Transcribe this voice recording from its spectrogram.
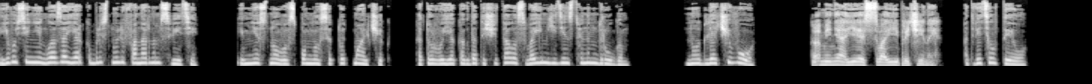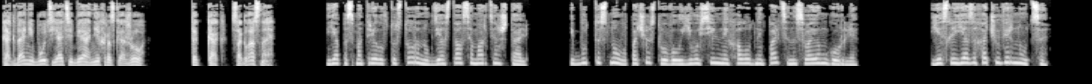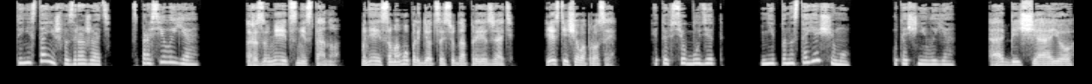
Его синие глаза ярко блеснули в фонарном свете, и мне снова вспомнился тот мальчик, которого я когда-то считала своим единственным другом. Но для чего? «У меня есть свои причины», — ответил Тео. «Когда-нибудь я тебе о них расскажу. Так как, согласна?» Я посмотрела в ту сторону, где остался Мартин Шталь, и будто снова почувствовала его сильные холодные пальцы на своем горле. «Если я захочу вернуться, «Ты не станешь возражать?» — спросила я. «Разумеется, не стану. Мне и самому придется сюда приезжать. Есть еще вопросы?» «Это все будет не по-настоящему?» — уточнила я. «Обещаю».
